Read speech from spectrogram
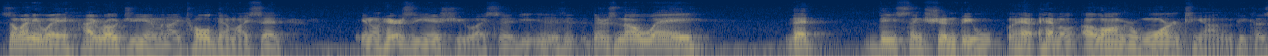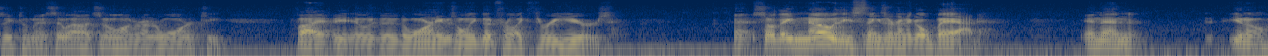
So anyway, I wrote GM and I told them, I said, you know, here's the issue. I said, there's no way that these things shouldn't be have a, a, longer warranty on them because they told me I said, well, it's no longer under warranty. Five, it, the warranty was only good for like three years. Uh, so they know these things are going to go bad, and then, you know,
